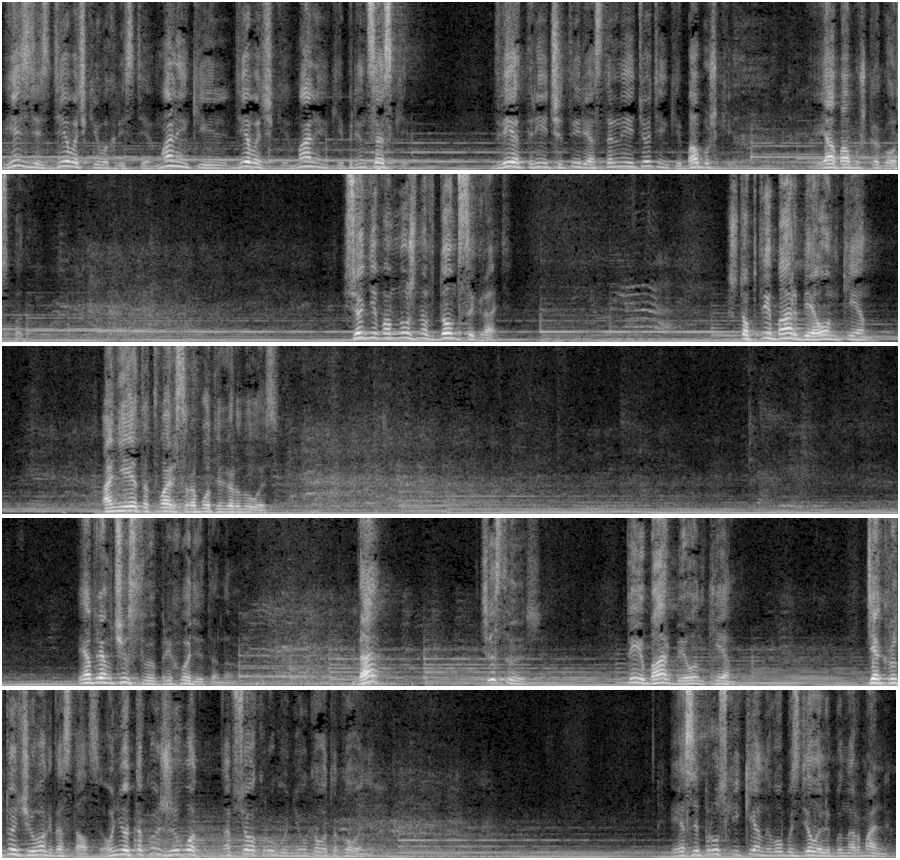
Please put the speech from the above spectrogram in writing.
есть здесь девочки во Христе, маленькие девочки, маленькие принцесски, две, три, четыре, остальные тетеньки, бабушки. Я бабушка Господа. Сегодня вам нужно в дом сыграть. Чтоб ты Барби, а он Кен. А не эта тварь с работы вернулась. Я прям чувствую, приходит оно. Да? Чувствуешь? Ты Барби, он Кен. Тебе крутой чувак достался. У него такой живот на всю округу, ни у кого такого нет. Если бы русский Кен, его бы сделали бы нормальным.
